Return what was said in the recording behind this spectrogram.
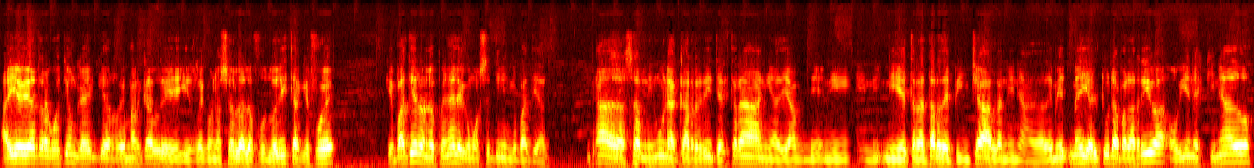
Ahí había otra cuestión que hay que remarcarle y reconocerle a los futbolistas que fue que patearon los penales como se tienen que patear. Nada de hacer ninguna carrerita extraña, de- ni, ni- de tratar de pincharla, ni nada. De me- media altura para arriba o bien esquinado,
